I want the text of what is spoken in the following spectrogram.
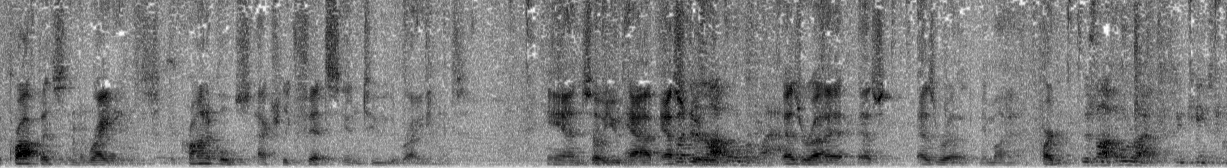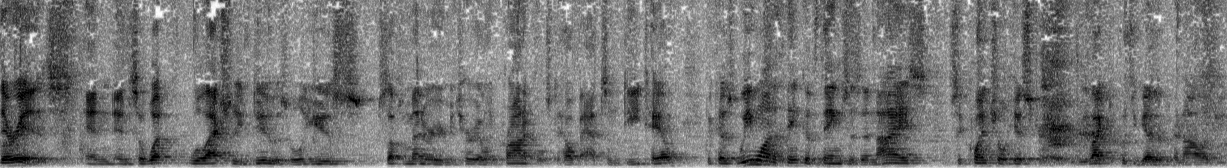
the prophets and the writings. The Chronicles actually fits into the writings. And so you have Esther, Ezra, Ezra, Nehemiah. Pardon? There's a lot of overlap between Kings and There is. And, and so what we'll actually do is we'll use supplementary material in Chronicles to help add some detail because we want to think of things as a nice sequential history. We like to put together chronologies.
